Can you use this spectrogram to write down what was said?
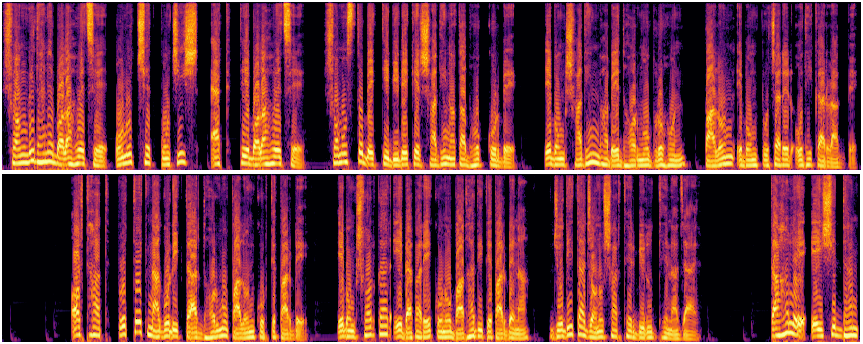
সংবিধানে বলা হয়েছে, অনুচ্ছেদ পঁচিশ এক তে বলা হয়েছে, সমস্ত ব্যক্তি বিবেকের স্বাধীনতা ভোগ করবে এবং স্বাধীনভাবে ধর্ম গ্রহণ, পালন এবং প্রচারের অধিকার রাখবে। অর্থাৎ প্রত্যেক নাগরিক তার ধর্ম পালন করতে পারবে এবং সরকার এ ব্যাপারে কোনো বাধা দিতে পারবে না যদি তা জনস্বার্থের বিরুদ্ধে না যায়। তাহলে এই সিদ্ধান্ত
